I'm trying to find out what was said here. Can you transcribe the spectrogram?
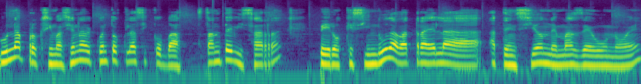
una aproximación al cuento clásico bastante bizarra, pero que sin duda va a traer la atención de más de uno, ¿eh?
